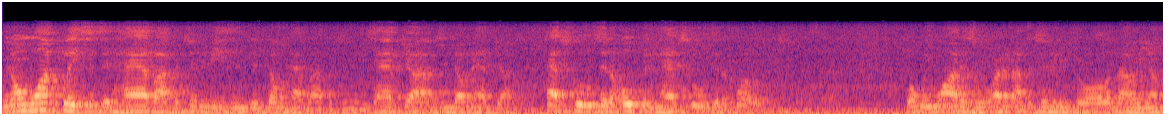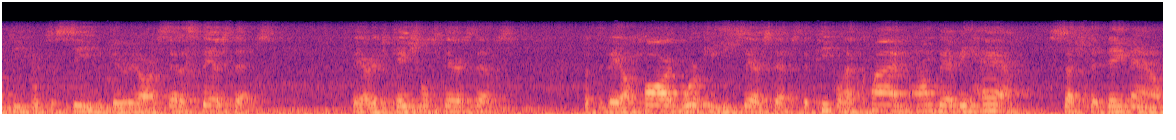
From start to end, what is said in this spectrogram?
We don't want places that have opportunities and that don't have opportunities, have jobs and don't have jobs, have schools that are open and have schools that are closed. What we want is we want an opportunity for all of our young people to see that there are a set of stair steps. They are educational stair steps, but that they are hard-working stair steps that people have climbed on their behalf such that they now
